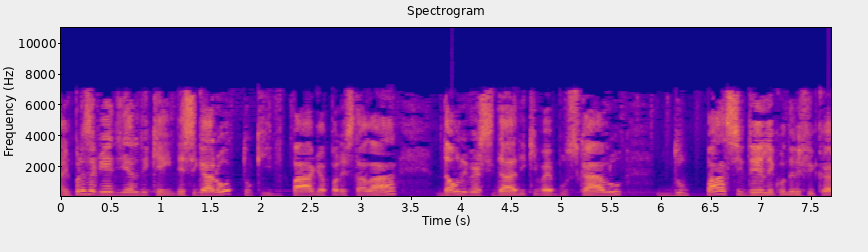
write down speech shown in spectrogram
A empresa ganha dinheiro de quem? Desse garoto que paga para estar lá, da universidade que vai buscá-lo, do passe dele quando ele fica.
